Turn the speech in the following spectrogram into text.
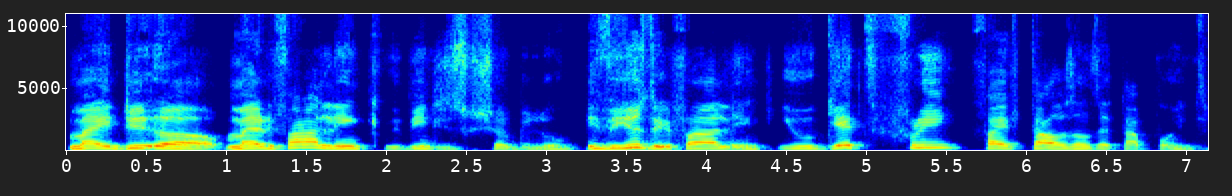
my uh my referral link will be in the description below. If you use the referral link, you get free 5,000 Zeta points,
